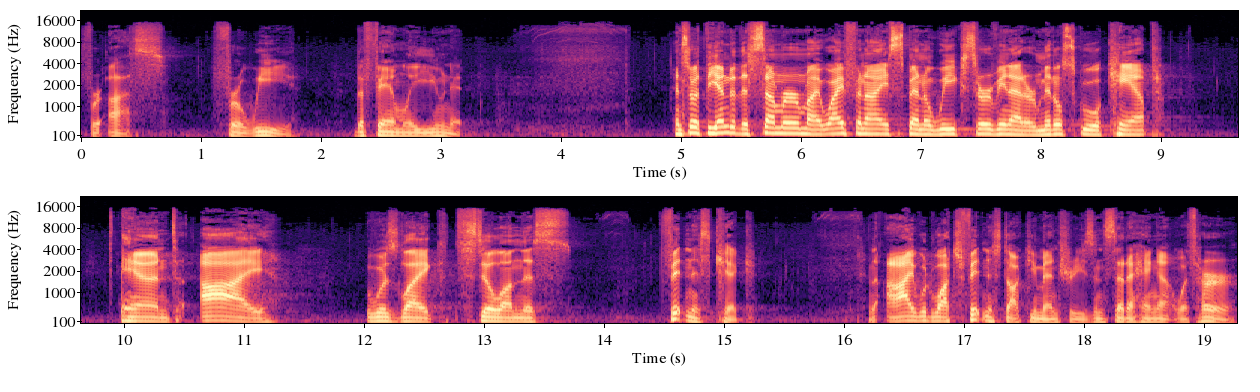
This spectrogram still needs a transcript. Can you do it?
for us, for we, the family unit. And so at the end of the summer, my wife and I spent a week serving at our middle school camp, and I was like still on this fitness kick. And I would watch fitness documentaries instead of hang out with her.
